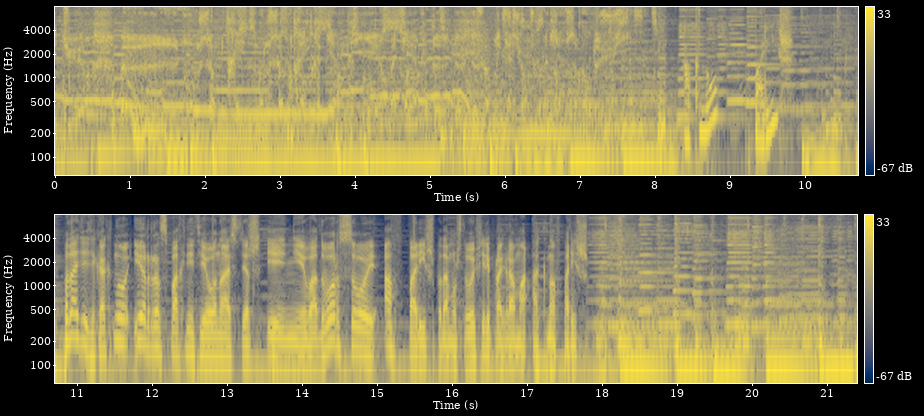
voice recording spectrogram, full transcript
manufacture. Euh, nous sommes très, nous sommes très très bien outillés en matière de, de, de fabrication, parce que maintenant nous avons deux usines. Окно в Париж. Подойдите к окну и распахните его настежь. И не во двор свой, а в Париж, потому что в эфире программа «Окно в Париж».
